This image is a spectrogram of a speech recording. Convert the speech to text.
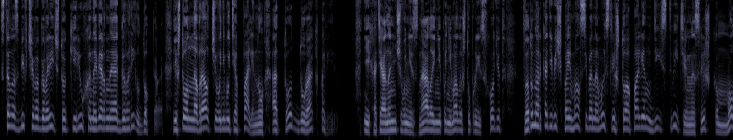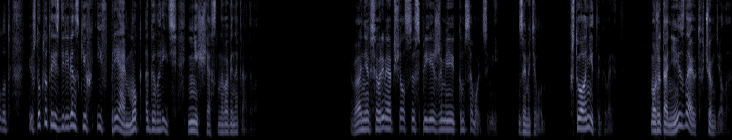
стала сбивчиво говорить, что Кирюха, наверное, оговорил доктора, и что он наврал чего-нибудь о а тот дурак поверил. И хотя она ничего не знала и не понимала, что происходит, Платон Аркадьевич поймал себя на мысли, что Апалин действительно слишком молод, и что кто-то из деревенских и впрямь мог оговорить несчастного Виноградова. Ваня все время общался с приезжими комсомольцами, — заметил он. Что они-то говорят? Может, они знают, в чем дело?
